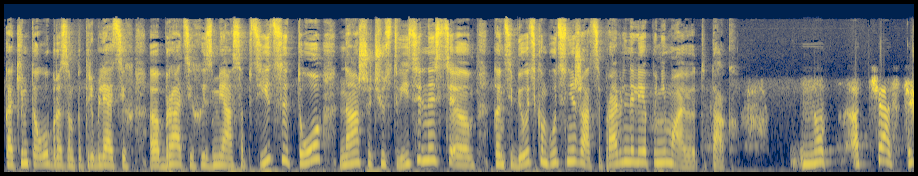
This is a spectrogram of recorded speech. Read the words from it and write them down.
каким-то образом потреблять их, брать их из мяса птицы, то наша чувствительность к антибиотикам будет снижаться. Правильно ли я понимаю это так? Ну, отчасти,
